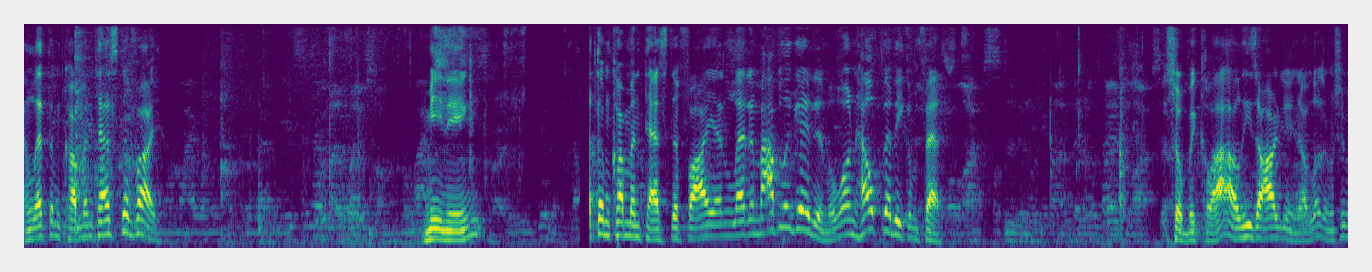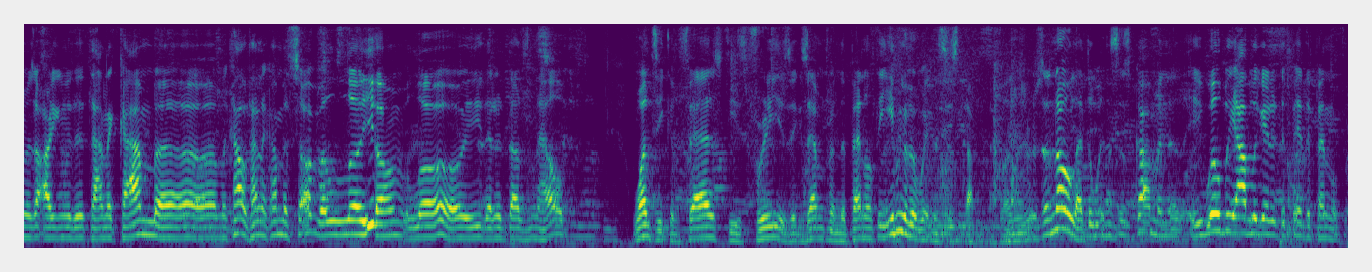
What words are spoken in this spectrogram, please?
and let them come and testify. Meaning, let them come and testify and let him obligate him. It won't help that he confessed. So Miklal, he's arguing. Allah Hashem is arguing with the Tanakam. Miklal Tanakam that it doesn't help. Once he confessed, he's free, he's exempt from the penalty, even if the witnesses come. So no, let the witnesses come, and he will be obligated to pay the penalty.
